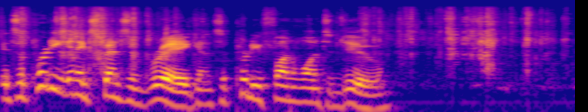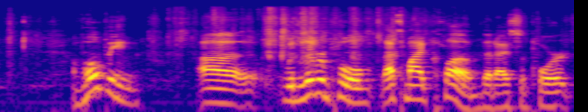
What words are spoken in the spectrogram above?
It's a pretty inexpensive break, and it's a pretty fun one to do. I'm hoping uh, with Liverpool, that's my club that I support.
